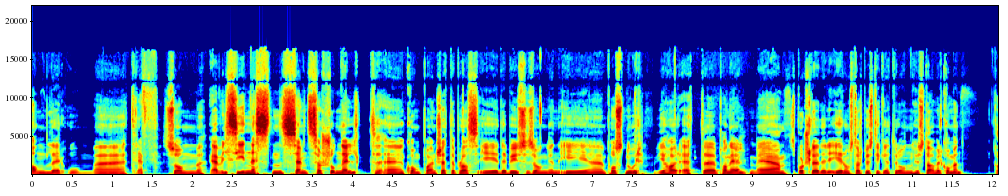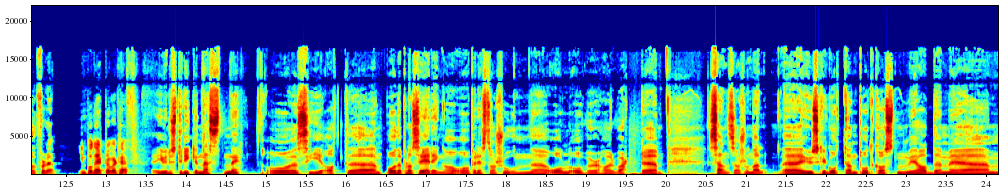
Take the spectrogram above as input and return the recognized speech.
handler om eh, treff som jeg vil si nesten sensasjonelt eh, kom på en sjetteplass i debutsesongen i eh, Post Nord. Vi har et eh, panel med sportsleder i Romsdals Bustikke, Trond Hustad. Velkommen. Takk for det. Imponert over treff? Jeg vil stryke nesten, i, Og si at uh, både plasseringa og prestasjonen uh, all over har vært uh, sensasjonell. jeg husker godt den podkasten vi hadde med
